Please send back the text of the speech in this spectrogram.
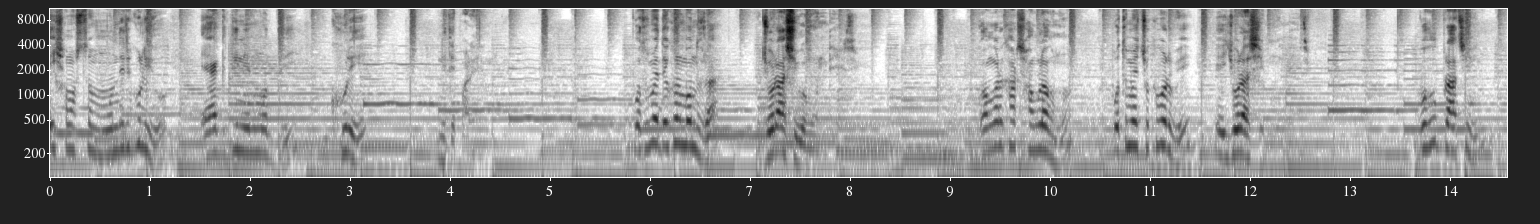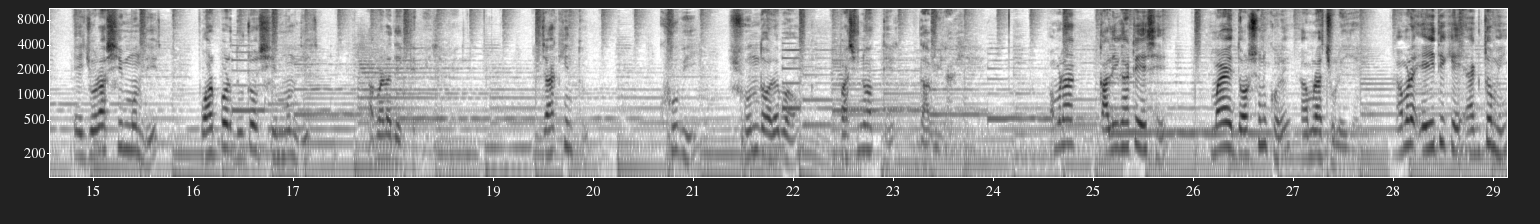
এই সমস্ত মন্দিরগুলিও একদিনের মধ্যেই ঘুরে নিতে পারেন। প্রথমে দেখুন বন্ধুরা জোড়া শিব মন্দির। গঙ্গার ঘাট সংলগ্ন প্রথমে চোখে পড়বে এই জোড়া শিব মন্দির। বহু প্রাচীন এই জোড়া শিব মন্দির পরপর দুটো শিব মন্দির আপনারা দেখতে পেয়ে যাবেন, যা কিন্তু খুবই সুন্দর এবং প্রাচীনত্বের দাবি রাখে। আমরা কালীঘাটে এসে মায়ের দর্শন করে আমরা চলে যাই। আমরা এই দিকে একদমই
